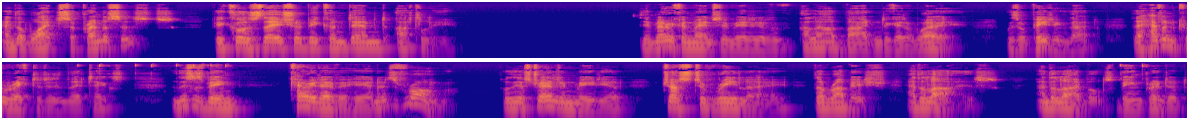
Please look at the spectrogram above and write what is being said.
and the white supremacists because they should be condemned utterly. The American mainstream media have allowed Biden to get away with repeating that. They haven't corrected it in their text. This has been carried over here, and it's wrong for the Australian media just to relay the rubbish and the lies and the libels being printed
